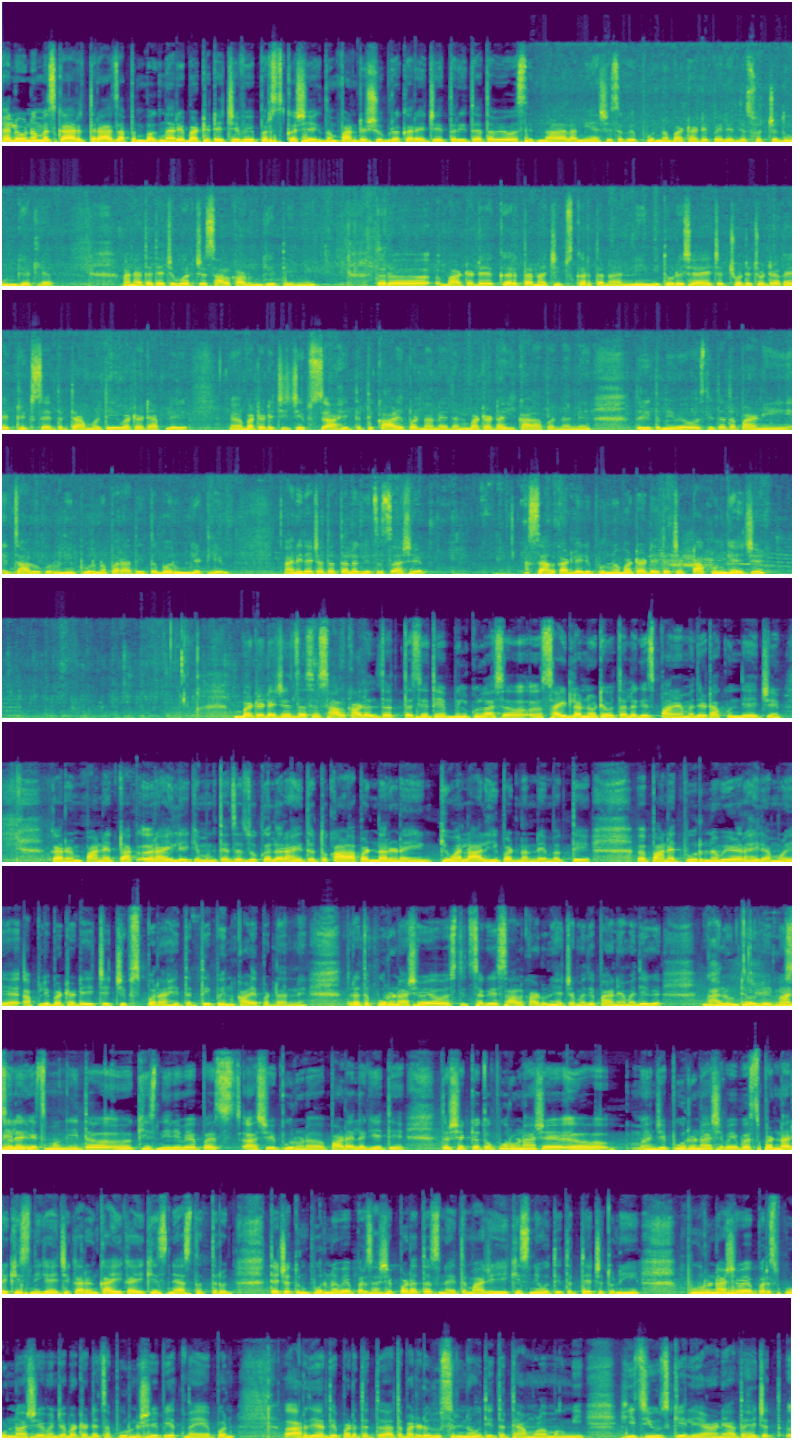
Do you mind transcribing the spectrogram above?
Hello नमस्कार. तर आज आपण बघणारे बटाट्याचे वेपर्स कसे एकदम पांढरे शुभ्र करायचे. तर इथं आता व्यवस्थित नळाला मी असे सगळे पूर्ण बटाटे पहिल्यांदा स्वच्छ धुवून घेतलेत. आणि आता त्याचे वरचे साल काढून घेते मी. तर बटाटे करताना चिप्स करताना नेहमी थोडेशा ह्याच्यात छोट्या छोट्या काही ट्रिक्स आहेत. तर त्यामुळे ते बटाटे आपले बटाट्याचे चिप्स आहेत तर ते काळे पडणार नाहीत आणि बटाटाही काळा पडणार नाही. तर इथं मी व्यवस्थित आता पाणी चालू करून ही पूर्ण परात इथं भरून घेतली. आणि त्याच्यात आता लगेचच असे साल काढलेले पूर्ण बटाटे त्याच्यात टाकून घ्यायचे. बटाट्याचे जसे साल काढल तर तसे ते बिलकुल असं साईडला न ठेवता लगेच पाण्यामध्ये टाकून द्यायचे. कारण पाण्यात टाक राहिले की मग त्याचा जो कलर आहे तर तो काळा पडणार नाही किंवा लालही पडणार नाही. मग ते पाण्यात पूर्ण वेळ राहिल्यामुळे आपले बटाट्याचे चिप्स पण आहेत तर ते पण काळे पडणार नाही. तर आता पूर्ण असे व्यवस्थित सगळे साल काढून ह्याच्यामध्ये पाण्यामध्ये घालून ठेवले आणि लगेच मग इथं खिसणीने वेपर्स असे पूर्ण पाडायला घेते. तर शक्यतो पूर्ण असे म्हणजे पूर्ण असे वेपर्स पडणारे खिसणी घ्यायची. कारण काही काही किसणे असतात तर त्याच्यातून पूर्ण वेपर्स असे पडतच नाही. तर माझी ही किसणी होती तर त्याच्यातूनही पूर्ण असे वेपर्स पूर्ण असे म्हणजे बटाट्याचा पूर्ण शेप येत नाही आहे पण अर्धे अर्धे पडतात. तर आता माझ्याकडे दुसरी नव्हती तर त्यामुळं मग मी हीच यूज केली. आणि आता ह्याच्यात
